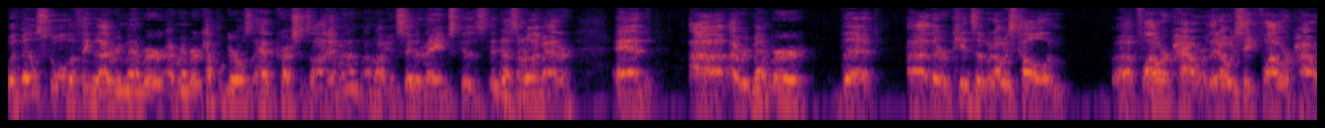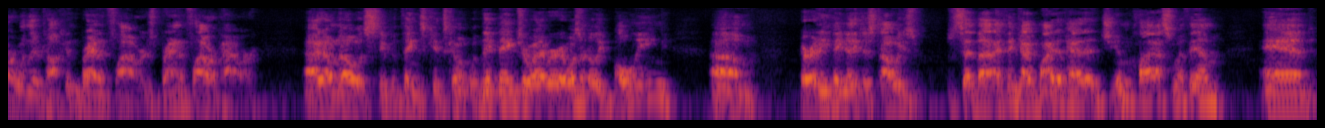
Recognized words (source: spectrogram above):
with middle school, the thing that I remember, I remember a couple girls that had crushes on him, and I'm, I'm not going to say their names because it doesn't really matter. And uh, I remember that uh, there were kids that would always call him uh, flower power. They'd always say flower power when they're talking Brandon Flowers, Brandon Flower Power. I don't know, stupid things kids come up with nicknames or whatever. It wasn't really bullying um, or anything. They just always said that. I think I might have had a gym class with him, and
